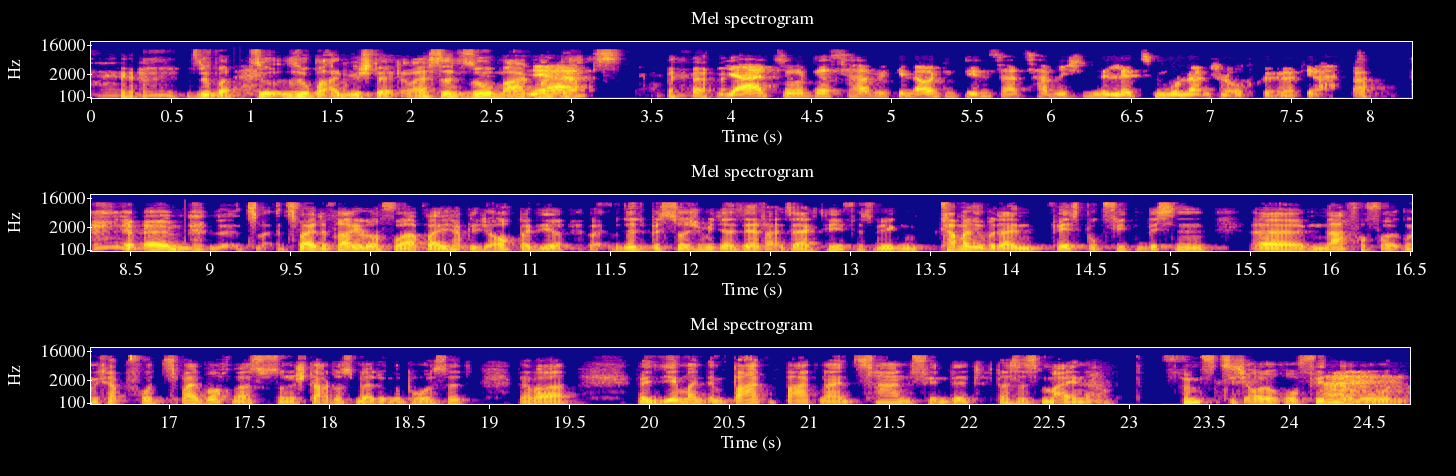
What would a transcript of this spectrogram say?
super, su super Angestellter, weißt du? So mag ja. man das. ja, so, das habe ich, genau den Satz habe ich in den letzten Monaten schon oft gehört, ja. ähm, zweite Frage noch vorab, weil ich habe dich auch bei dir, du bist Social Media sehr, sehr aktiv, deswegen kann man über deinen Facebook-Feed ein bisschen äh, nachverfolgen. Und ich habe vor zwei Wochen hast du so eine Statusmeldung gepostet, da war, wenn jemand im Baden-Baden einen Zahn findet, das ist meiner. 50 Euro Finderlohn.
